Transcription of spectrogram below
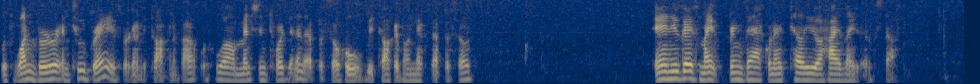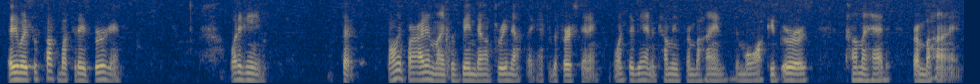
with one Brewer and two Braves we're going to be talking about, who I'll mention towards the end of the episode, who we'll be talking about next episode. And you guys might bring back when I tell you a highlight of stuff. Anyways, let's talk about today's Brewer game. What a game. The only part I didn't like was being down 3 0 after the first inning. Once again, coming from behind, the Milwaukee Brewers come ahead from behind.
